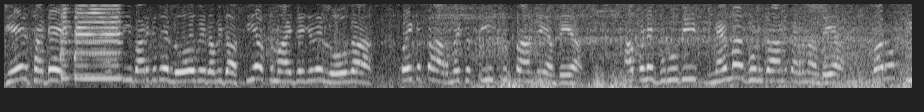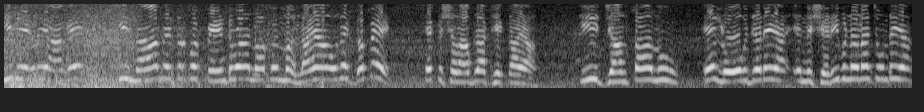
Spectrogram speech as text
ਜੇ ਸਾਡੇ ਐਸੀ ਵਰਗ ਦੇ ਲੋਕ, ਰਵਿਦਾਸੀਆ ਸਮਾਜ ਦੇ ਜਿਹੜੇ ਲੋਕ ਆ, ਉਹ ਇੱਕ ਧਾਰਮਿਕ ਤੀਰਥ ਸਥਾਨ ਤੇ ਜਾਂਦੇ ਆ। ਆਪਣੇ ਗੁਰੂ ਦੀ ਮਹਿਮਾ ਗੁਣਗਾਨ ਕਰਨ ਆਉਂਦੇ ਆ। ਪਰ ਉਹ ਕੀ ਦੇਖਦੇ ਆ ਕੇ ਕਿ ਨਾ ਤਾਂ ਇੱਧਰ ਕੋਈ ਪਿੰਡ ਵਾ, ਨਾ ਕੋਈ ਮਹੱਲਾ ਆ, ਉਹਦੇ ਗੱਭੇ ਇੱਕ ਸ਼ਰਾਬ ਦਾ ਠੇਕਾ ਆ। ਕੀ ਜਨਤਾ ਨੂੰ ਇਹ ਲੋਕ ਜਿਹੜੇ ਆ, ਇਹ ਨਸ਼ੇੜੀ ਬਣਾਉਣਾ ਚਾਹੁੰਦੇ ਆ?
